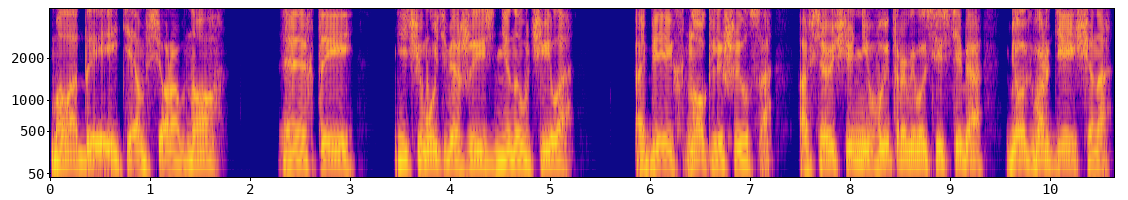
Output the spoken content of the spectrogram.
Молодые, тем все равно. Эх ты, ничему тебя жизнь не научила. Обеих ног лишился, а все еще не вытравилась из тебя белогвардейщина.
